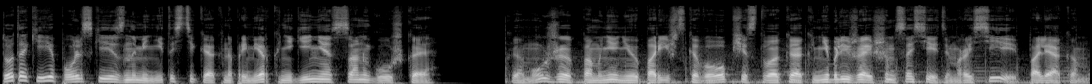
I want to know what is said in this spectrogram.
то такие польские знаменитости, как, например, княгиня Сангушка. Кому же, по мнению парижского общества, как не ближайшим соседям России, полякам,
